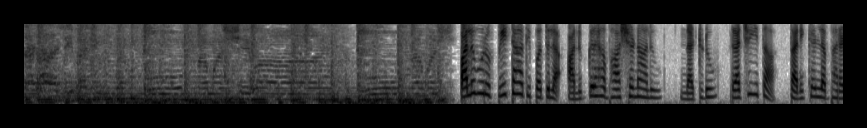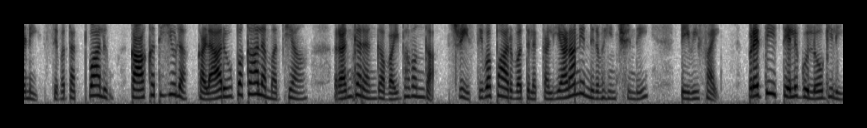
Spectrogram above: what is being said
సదాశివ. పలువురు పీఠాధిపతుల అనుగ్రహ భాషణాలు నటుడు రచయిత తనికెళ్ళ భరణి శివతత్వాలు కాకతీయుల కళారూపకాల మధ్య రంగరంగ వైభవంగా శ్రీ శివపార్వతుల కళ్యాణాన్ని నిర్వహించింది టీవీ ఫైవ్. ప్రతి తెలుగు లోగిలి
